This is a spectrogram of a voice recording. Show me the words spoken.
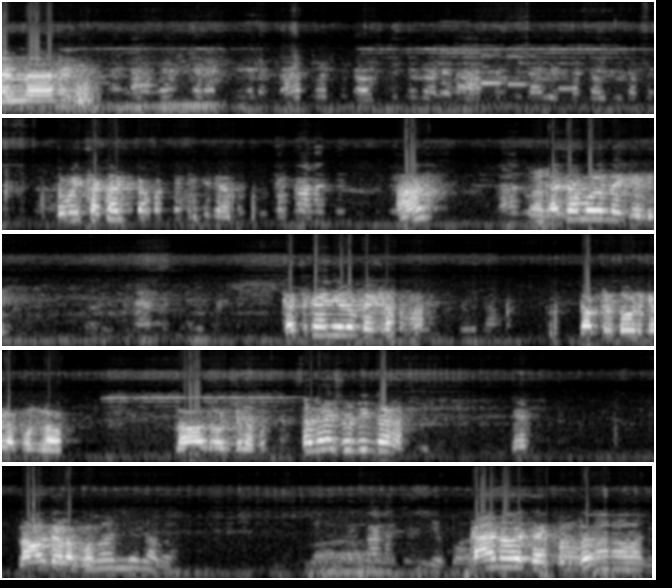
लोकांना तुम्ही सकाळची तपास नाही केली हा? त्याच्यामुळे नाही केली. कसं काय निरोप भेटला तुम्हाला? डॉक्टर दोडकेला फोन लावा. लावा दोडकेला फोन सगळे शूटिंग करा. लावा त्याला फोन काय नाव आहे साहेब तुमचं?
